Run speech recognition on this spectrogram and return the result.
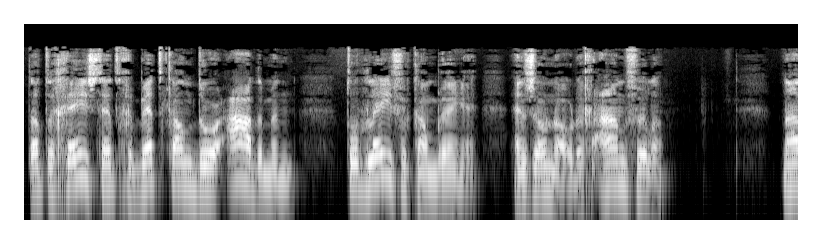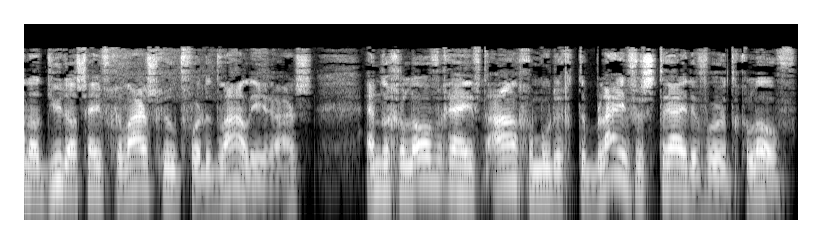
dat de Geest het gebed kan doorademen, tot leven kan brengen en zo nodig aanvullen. Nadat Judas heeft gewaarschuwd voor de dwaalleraars, en de gelovige heeft aangemoedigd te blijven strijden voor het geloof,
